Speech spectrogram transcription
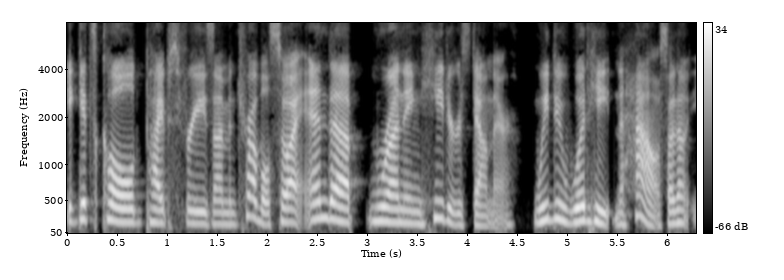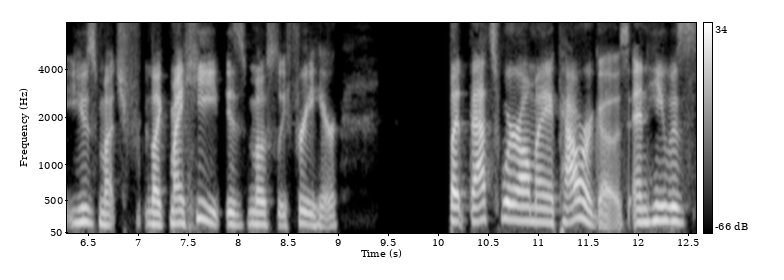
It gets cold, pipes freeze, I'm in trouble. So I end up running heaters down there. We do wood heat in the house. I don't use much, like my heat is mostly free here. But that's where all my power goes. And he was,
